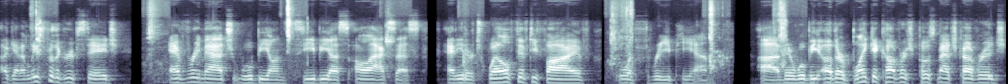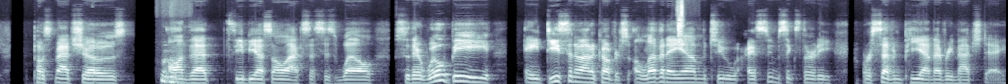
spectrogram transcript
again, at least for the group stage, every match will be on CBS All Access at either 12:55 or 3 p.m. Uh, there will be other blanket coverage, post-match coverage, post-match shows mm-hmm. on that CBS All Access as well. So there will be a decent amount of coverage, 11 a.m. to I assume 6:30 or 7 p.m. every match day.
